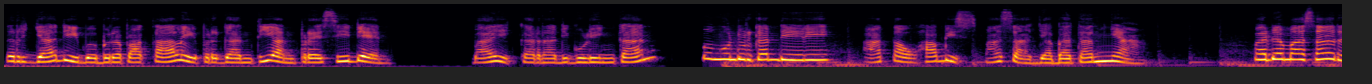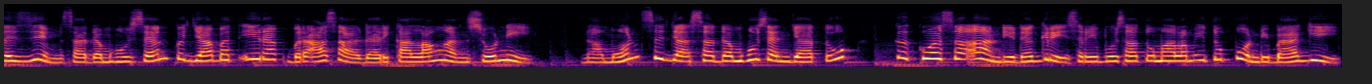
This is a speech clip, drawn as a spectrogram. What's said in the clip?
terjadi beberapa kali pergantian presiden, baik karena digulingkan, mengundurkan diri, atau habis masa jabatannya. Pada masa rezim Saddam Hussein, pejabat Irak berasal dari kalangan Sunni. Namun, sejak Saddam Hussein jatuh, kekuasaan di negeri 1001 malam itu pun dibagi.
